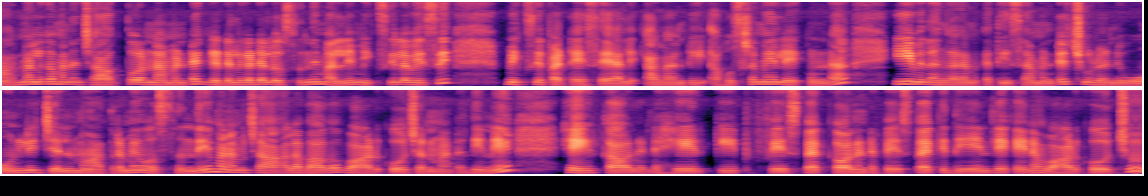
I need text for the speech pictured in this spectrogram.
నార్మల్గా మనం చాకుతో అన్నామంటే గడ్డలు గడ్డలు వస్తుంది. మళ్ళీ మిక్సీలో వేసి మిక్సీ పట్టేసేయాలి. అలాంటి అవసరమే లేకుండా ఈ విధంగా కనుక తీసామంటే చూడండి ఓన్లీ జెల్ మాత్రమే వస్తుంది. మనం చాలా బాగా వాడుకోవచ్చు అనమాట దీన్ని. హెయిర్ కావాలంటే హెయిర్కి ఫేస్ ప్యాక్ కావాలంటే ఫేస్ ప్యాక్కి దేంట్లోకైనా వాడుకోవచ్చు.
